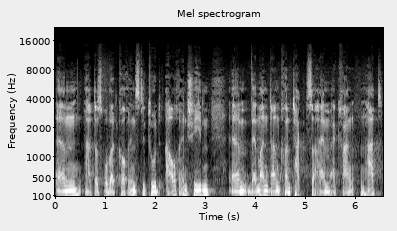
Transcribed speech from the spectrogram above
ähm, hat das Robert Koch Institut auch entschieden, ähm, wenn man dann Kontakt zu einem Erkrankten hat,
